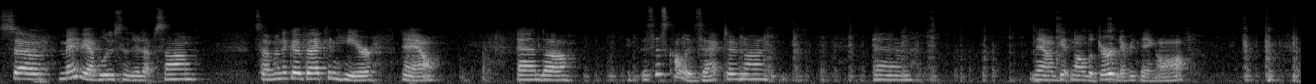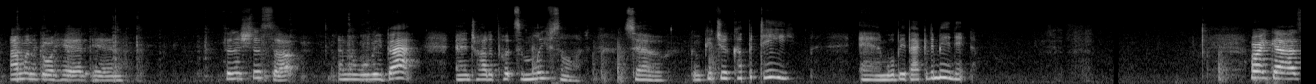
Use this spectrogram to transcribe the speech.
So maybe I've loosened it up some. So I'm going to go back in here now. And uh, this is called X-Acto knife? And now getting all the dirt and everything off, I'm going to go ahead and finish this up and then we'll be back and try to put some leaves on. So go get you a cup of tea and we'll be back in a minute. Alright guys,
